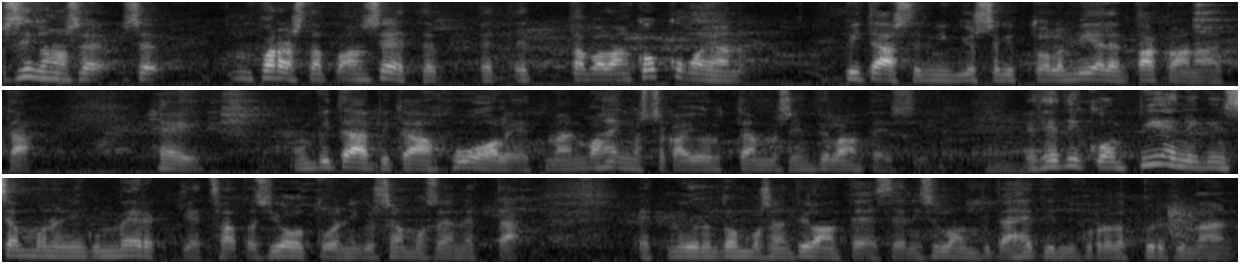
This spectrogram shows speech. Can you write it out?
silloin se, se paras tapa on se, että että että tavallaan koko ajan pitää se niin jossakin tuolla mielen takana, että hei, mun pitää pitää huoli, että mä en vahingossakaan joudu tämmöisiin tilanteisiin. Mm. Et heti kun on pienikin semmoinen niin merkki, että saataisiin joutua niin semmoiseen, että, että mä joudun tuommoiseen tilanteeseen, niin silloin pitää heti niin ruveta pyrkimään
